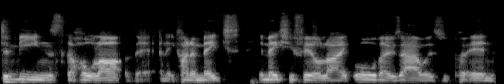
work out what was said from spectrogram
demeans the whole art of it. And it kind of makes it makes you feel like all those hours you put in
